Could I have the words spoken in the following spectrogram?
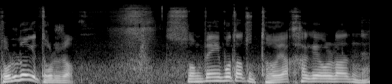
도루럭이 도루럭. 쏨뱅이보다도 더 약하게 올라왔네.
